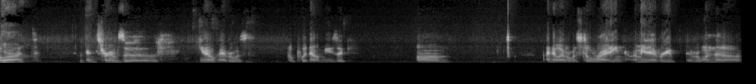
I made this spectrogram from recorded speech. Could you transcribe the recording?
Yeah. But in terms of you know, everyone's still putting out music. Um, I know everyone's still writing. I mean, every everyone that uh,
